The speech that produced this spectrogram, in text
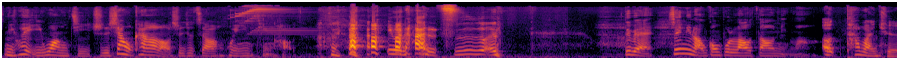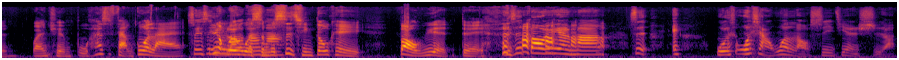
你会一望即知，像我看到老师就知道婚姻挺好的，因为他很滋润，对不对？所以你老公不唠叨你吗？哦，他完全完全不，他是反过来，所以是认为我什么事情都可以抱怨。对，你是抱怨吗？是哎。我我想问老师一件事啊，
